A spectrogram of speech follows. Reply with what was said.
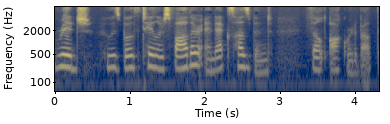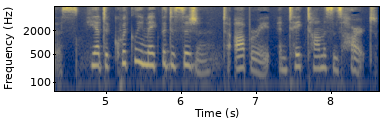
Ridge, who is both Taylor's father and ex-husband, felt awkward about this. He had to quickly make the decision to operate and take Thomas's heart.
